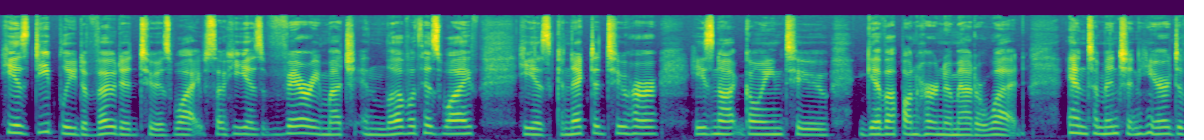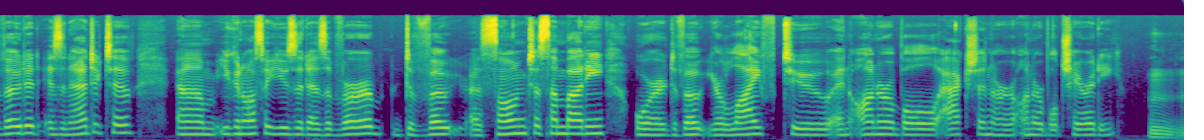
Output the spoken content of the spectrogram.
he is deeply devoted to his wife. So he is very much in love with his wife. He is connected to her. He's not going to give up on her no matter what. And to mention here, devoted is an adjective. Um, you can also use it as a verb, devote a song to somebody or devote your life to an honorable action or honorable charity. Hmm.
